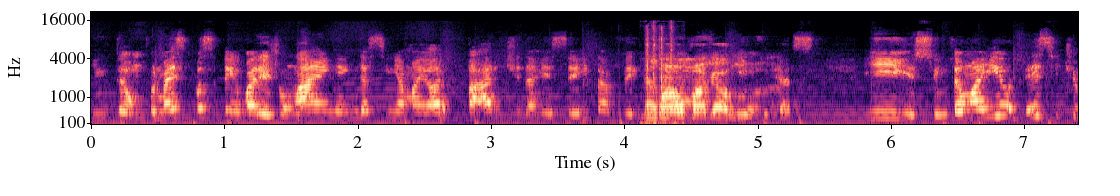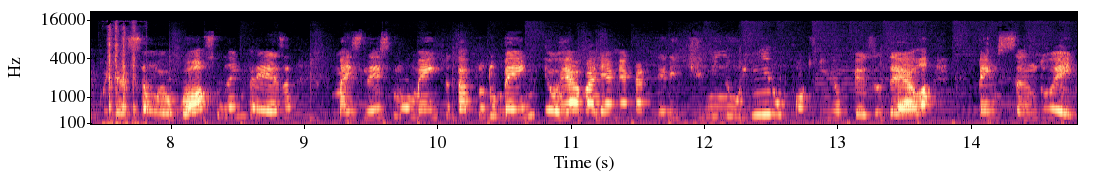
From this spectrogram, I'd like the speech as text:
Então, por mais que você tenha o varejo online, ainda assim a maior parte da receita vem das Não é uma galua. Né? Isso. Então aí esse tipo de ação eu gosto da empresa, mas nesse momento tá tudo bem eu reavaliar minha carteira e diminuir um pouquinho o peso dela, pensando em,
